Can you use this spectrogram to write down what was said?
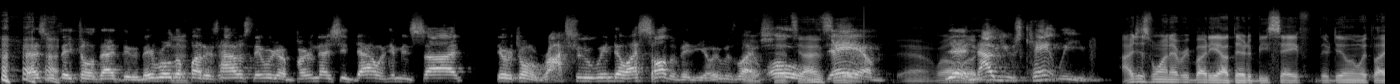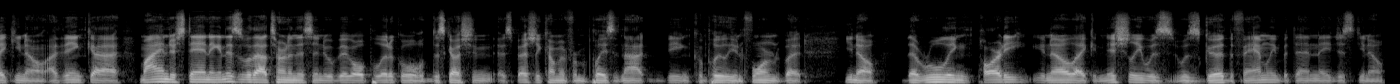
That's what they told that dude. They rolled Yeah. up on his house. They were gonna burn that shit down with him inside. They were throwing rocks through the window. I saw the video. It was oh, like, oh, didn't see that. damn. Yeah, well, yeah, look, now you can't leave. I just want everybody out there to be safe. They're dealing with like, you know, I think uh, my understanding, and this is without turning this into a big old political discussion, especially coming from a place of not being completely informed, but you know, the ruling party, you know, like initially was was good, the family, but then they just, you know,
